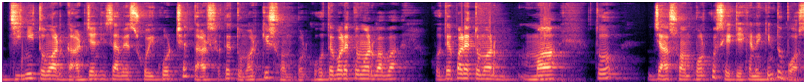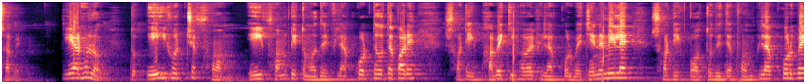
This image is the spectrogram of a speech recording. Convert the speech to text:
যিনি তোমার গার্জেন হিসাবে সই করছে, তার সাথে তোমার কি সম্পর্ক? হতে পারে তোমার বাবা, হতে পারে তোমার মা, তো যা সম্পর্ক সেটি এখানে কিন্তু বসাবে। ক্লিয়ার হলো? তো এই হচ্ছে ফর্ম এই ফর্মটি তোমাদের ফিল করতে হতে পারে। সঠিকভাবে কীভাবে ফিল করবে জেনে নিলে, সঠিক পদ্ধতিতে ফর্ম ফিল করবে।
